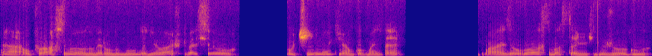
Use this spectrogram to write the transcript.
Ah, o próximo número um do mundo ali eu acho que vai ser o, o time, né? Que é um pouco mais velho. Mas eu gosto bastante do jogo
